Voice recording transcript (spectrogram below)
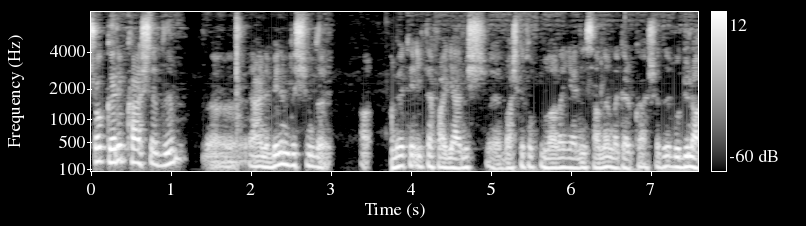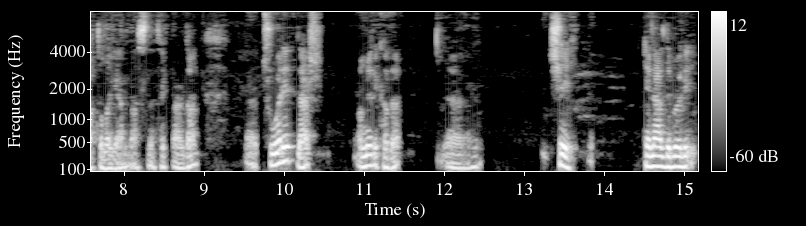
çok garip karşıladığım e, yani benim dışımda Amerika'ya ilk defa gelmiş e, başka toplumlardan gelen insanların da garip karşıladığı bu dün aklıma geldi aslında tekrardan. E, tuvaletler Amerika'da şey genelde böyle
